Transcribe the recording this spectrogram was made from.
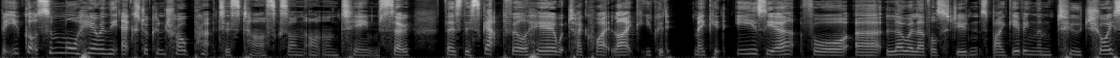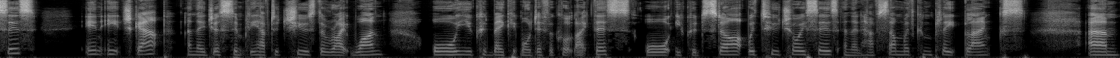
but you've got some more here in the extra control practice tasks on, on, on Teams. So there's this gap fill here, which I quite like. You could make it easier for uh, lower level students by giving them two choices in each gap and they just simply have to choose the right one or you could make it more difficult like this or you could start with two choices and then have some with complete blanks um,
